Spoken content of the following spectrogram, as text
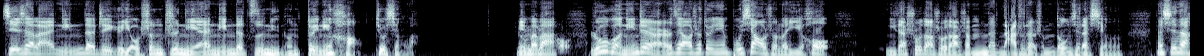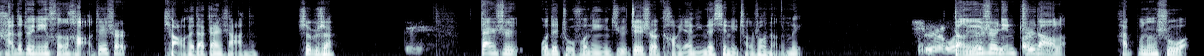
接下来您的这个有生之年，您的子女能对您好就行了，明白吧？如果您这儿子要是对您不孝顺了，以后你再说道说道什么的，拿出点什么东西来行。那现在孩子对您很好，这事儿挑开他干啥呢？是不是？对，但是我得嘱咐您一句，这事儿考验您的心理承受能力。是等于是您知道了，还不能说，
